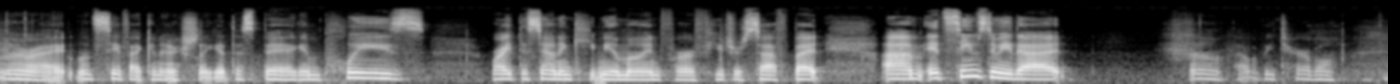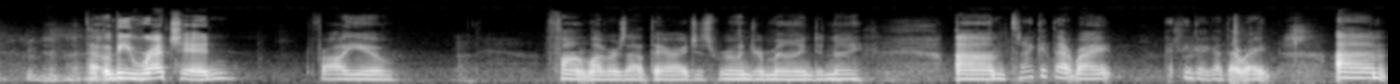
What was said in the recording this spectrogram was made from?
all right, let's see if I can actually get this big. And please write this down and keep me in mind for future stuff. But um, it seems to me that, oh, that would be terrible. that would be wretched for all you font lovers out there. I just ruined your mind, didn't I? Um, did I get that right? I think I got that right. Um,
